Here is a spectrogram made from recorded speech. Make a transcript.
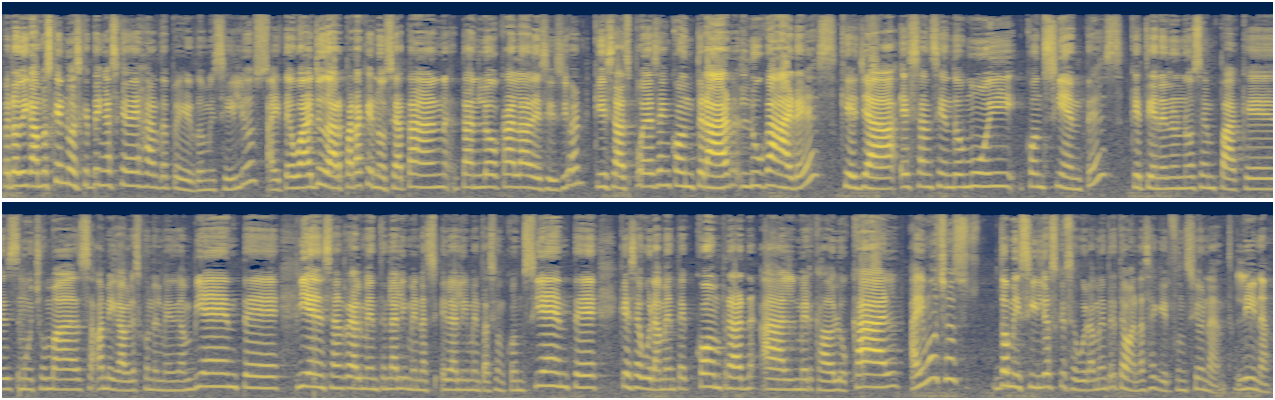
Pero digamos que no es que tengas que dejar de pedir domicilios. Ahí te voy a ayudar para que no sea tan, tan loca la decisión. Quizás puedes encontrar lugares que ya están siendo muy conscientes, que tienen unos empaques mucho más amigables con el medio ambiente, piensan realmente en la, alimentación, consciente, que seguramente compran al mercado local. Hay muchos domicilios que seguramente te van a seguir funcionando. Lina.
